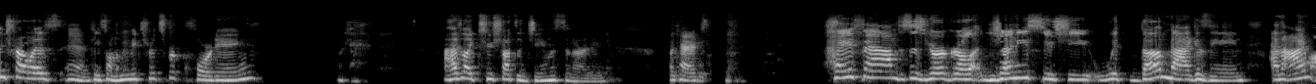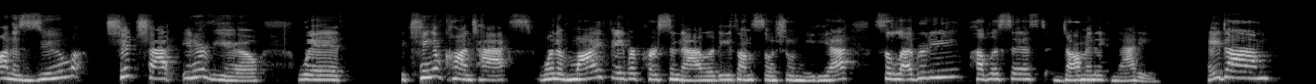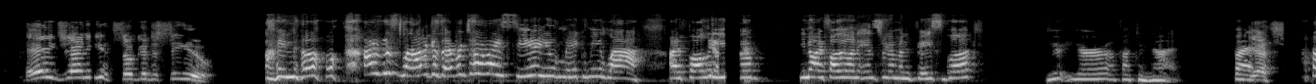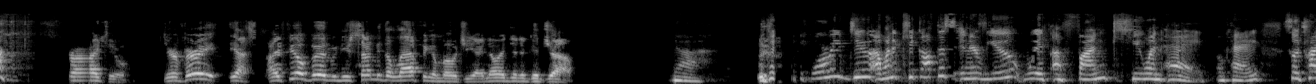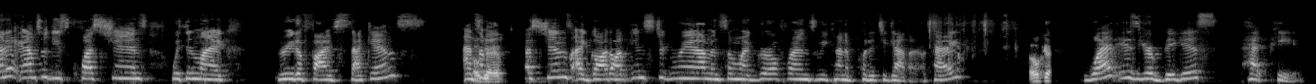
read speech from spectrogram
intro is in. Okay, so let me make sure it's recording. Okay. I had like two shots of Jameson already. Okay. Hey fam, this is your girl Jenny SuShe with The Magazine, and I'm on a Zoom chit chat interview with the king of contacts, one of my favorite personalities on social media, celebrity publicist Domenick Nati. Hey, Dom. Hey, Jenny, it's so good to see you. I know. I'm just laughing because every time I see you, you make me laugh. I follow yeah. you. You know, I follow you on Instagram and Facebook. You're you're a fucking nut. But yes, try to. You're very yes. I feel good when you send me the laughing emoji. I know I did a good job. Yeah. Okay, before we do, I want to kick off this interview with a fun Q and A. Okay, so try to answer these questions within like three to five seconds. And some okay. questions I got on Instagram and some of my girlfriends, we kind of put it together. Okay. Okay. What is your biggest pet peeve?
